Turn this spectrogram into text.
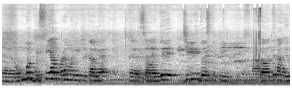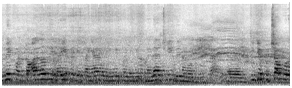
அஹ், ரொம்ப பிஸியா படம் பண்ணிட்டு இருக்காங்க. ஸோ வந்து ஜிகிரி தோஸ்த் டீம் ஸோ வந்து நாங்கள் இன்வைட் பண்ணிட்டோம். அதாவது நிறைய பேர் கேட்கலாங்க ஏன் நீங்கள் இன்வைட் பண்ணல இன்வைட் பண்ணல ஆக்சுவலி இது நம்ம டிஜே புட்ஷாப்போட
